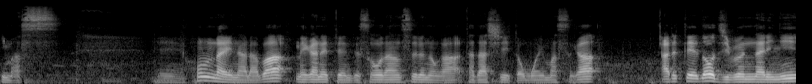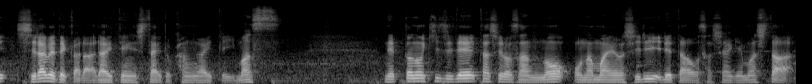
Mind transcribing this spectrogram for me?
います、えー本来ならばメガネ店で相談するのが正しいと思いますがある程度自分なりに調べてから来店したいと考えています。ネットの記事で田代さんのお名前を知りレターを差し上げました。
